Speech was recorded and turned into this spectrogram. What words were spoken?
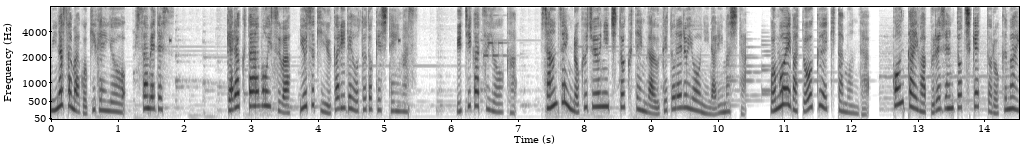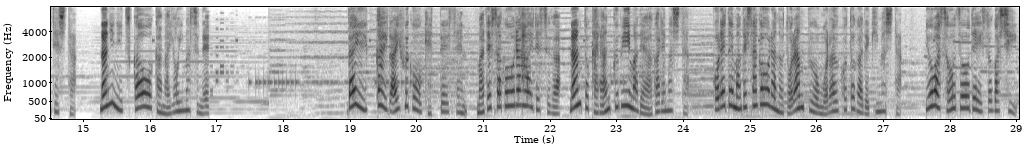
皆様ごきげんよう、ひさめです。キャラクターボイスは、ゆずきゆかりでお届けしています。1月8日、3060日特典が受け取れるようになりました。思えば遠くへ来たもんだ。今回はプレゼントチケット6枚でした。何に使おうか迷いますね。第1回大富豪決定戦、マデサゴーラ杯ですが、なんとかランク B まで上がれました。これでマデサゴーラのトランプをもらうことができました。世は想像で忙しい。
